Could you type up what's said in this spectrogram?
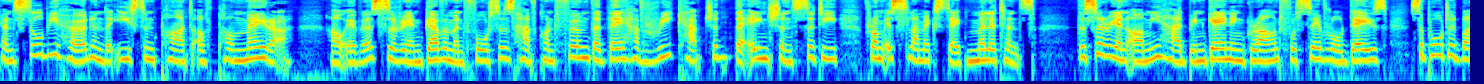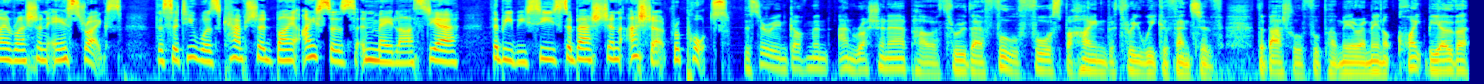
can still be heard in the eastern part of Palmyra. However, Syrian government forces have confirmed that they have recaptured the ancient city from Islamic State militants. The Syrian army had been gaining ground for several days, supported by Russian airstrikes. The city was captured by ISIS in May last year. The BBC's Sebastian Usher reports. The Syrian government and Russian air power threw their full force behind the three week offensive. The battle for Palmyra may not quite be over,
